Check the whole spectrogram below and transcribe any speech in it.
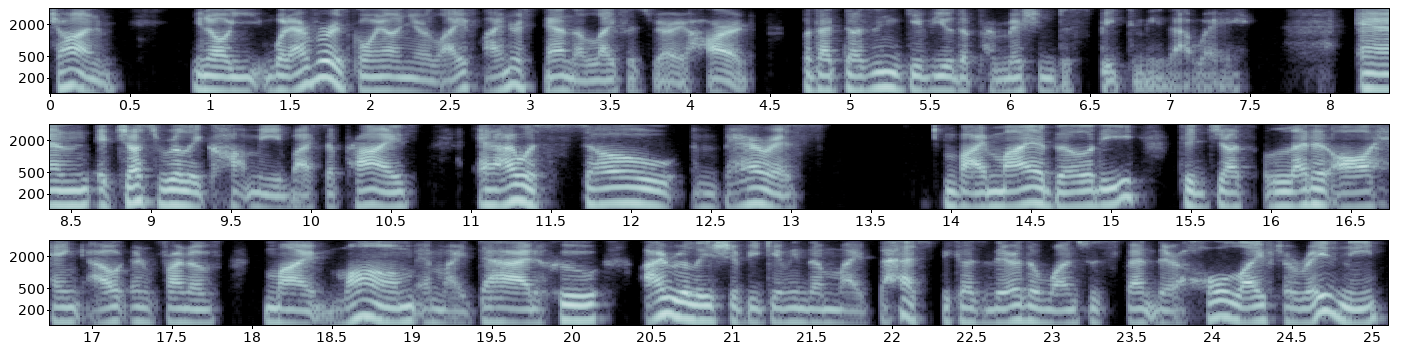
John, you know, whatever is going on in your life, I understand that life is very hard, but that doesn't give you the permission to speak to me that way. And it just really caught me by surprise. And I was so embarrassed by my ability to just let it all hang out in front of my mom and my dad, who I really should be giving them my best because they're the ones who spent their whole life to raise me.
